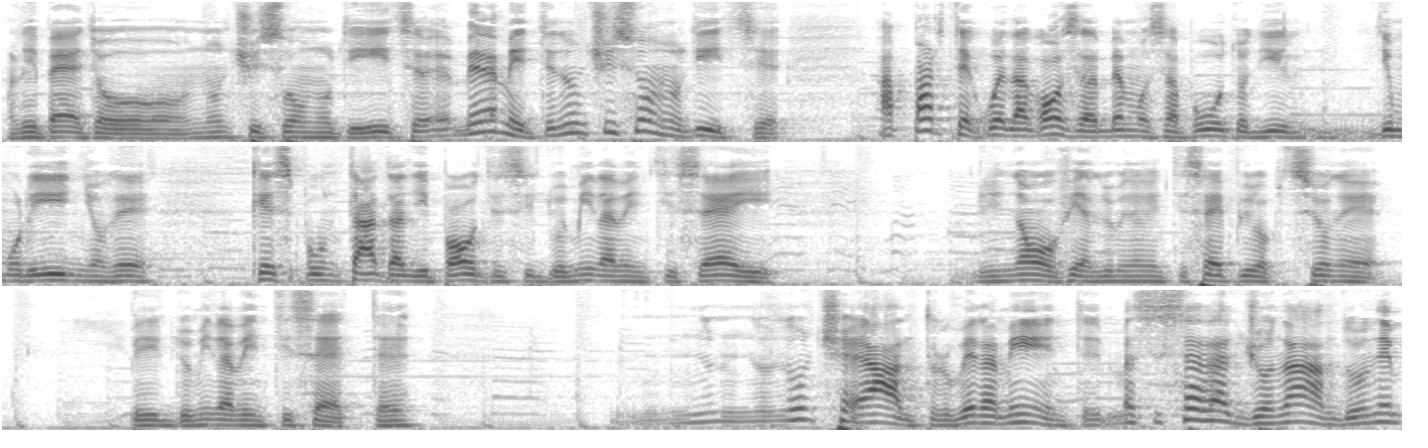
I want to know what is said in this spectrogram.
ripeto, non ci sono notizie, veramente non ci sono notizie. A parte quella cosa che abbiamo saputo di, di Mourinho che, che è spuntata l'ipotesi 2026, rinnovo fino al 2026 più l'opzione per il 2027 n- non c'è altro veramente ma si sta ragionando non è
